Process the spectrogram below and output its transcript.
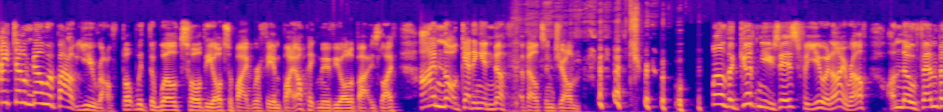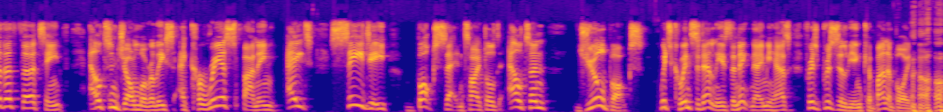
I don't know about you, Ralph, but with the world tour, the autobiography, and biopic movie all about his life, I'm not getting enough of Elton John. True. Well, the good news is for you and I, Ralph, on November the 13th, Elton John will release a career spanning eight CD box set entitled Elton Jewel Box, which coincidentally is the nickname he has for his Brazilian cabana boy. Oh,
